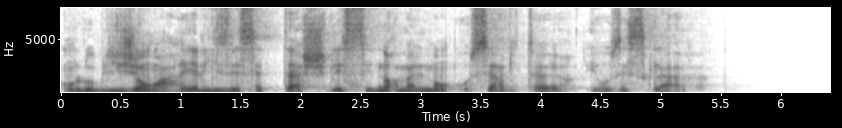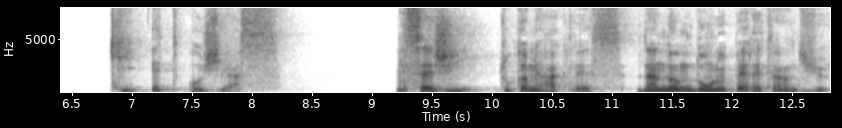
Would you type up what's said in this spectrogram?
en l'obligeant à réaliser cette tâche laissée normalement aux serviteurs et aux esclaves. Qui est Augias Il s'agit, tout comme Héraclès, d'un homme dont le père est un dieu.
